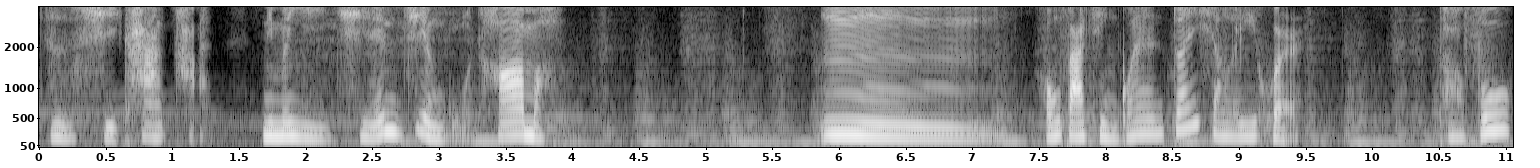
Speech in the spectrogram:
仔细看看，你们以前见过他吗？嗯。红发警官端详了一会儿，塔夫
